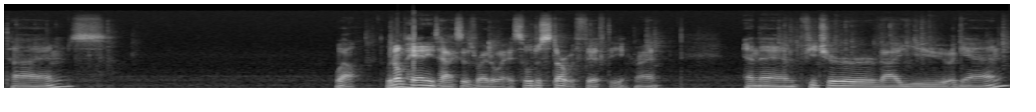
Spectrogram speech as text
times, well, we don't pay any taxes right away. So we'll just start with 50, right? And then future value again,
